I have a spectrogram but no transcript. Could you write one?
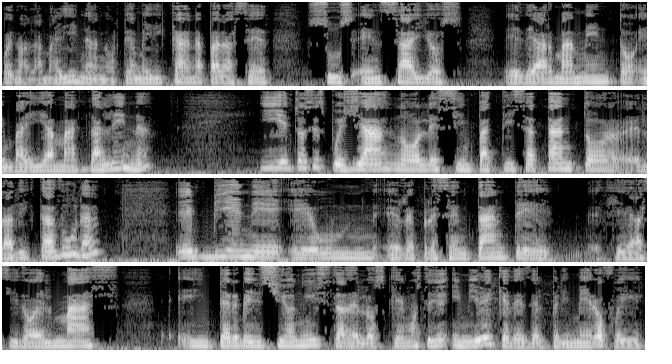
bueno, a la Marina norteamericana para hacer sus ensayos eh, de armamento en Bahía Magdalena. Y entonces pues ya no les simpatiza tanto eh, la dictadura. viene un representante que ha sido el más intervencionista de los que hemos tenido y miren que desde el primero fue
